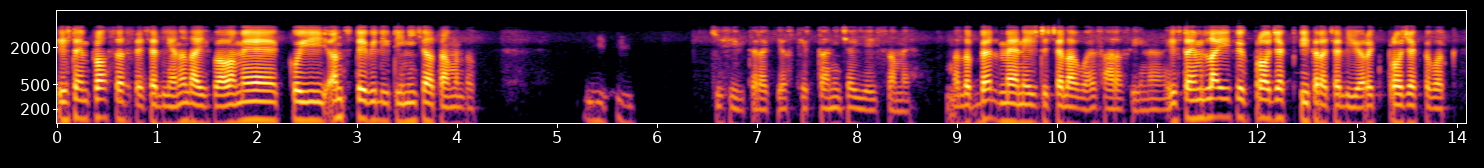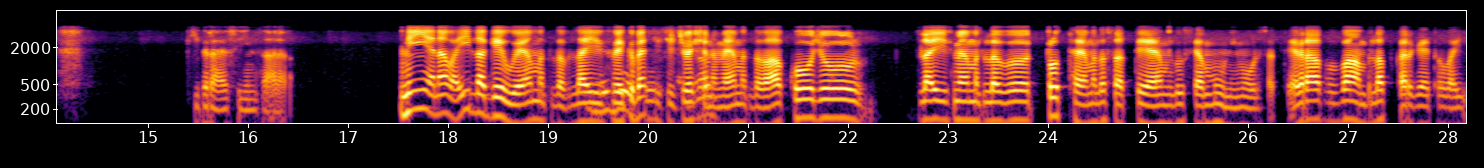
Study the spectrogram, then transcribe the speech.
इस टाइम प्रोसेस से चली है ना लाइफ बाबा मैं कोई अनस्टेबिलिटी नहीं चाहता मतलब। हम्म, हम्म। किसी भी तरह की अस्थिरता नहीं चाहिए इस समय। मतलब वेल मैनेज्ड चला हुआ है सारा सीन है इस टाइम लाइफ एक प्रोजेक्ट की तरह चली है और एक प्रोजेक्ट वर्क की तरह है सीन सारा। नहीं है ना भाई लगे हुए हैं मतलब लाइफ एक वैसी तो है सिचुएशन में मतलब आपको जो लाइफ में मतलब ट्रुथ है मतलब सत्य है मतलब उससे आप मुँह नहीं मोड़ सकते। अगर आप वहाँ ब्लफ कर गए तो भाई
